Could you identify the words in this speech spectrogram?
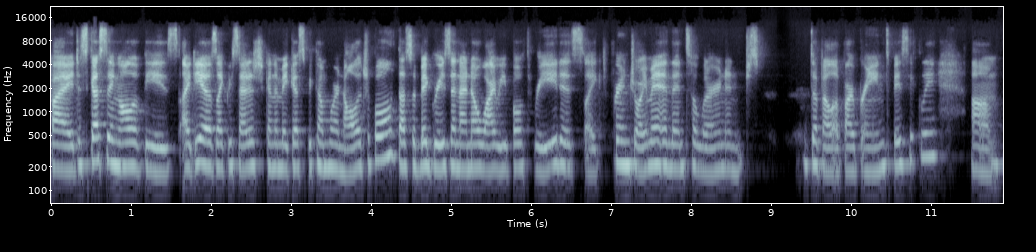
by discussing all of these ideas, like we said, it's going to make us become more knowledgeable. That's a big reason I know why we both read is like for enjoyment and then to learn and just develop our brains basically. Um,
